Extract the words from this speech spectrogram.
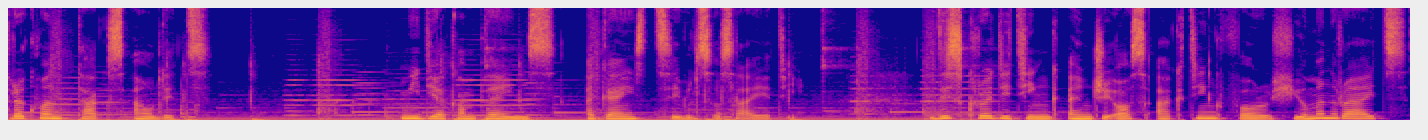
frequent tax audits, media campaigns against civil society discrediting NGOs acting for human rights,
